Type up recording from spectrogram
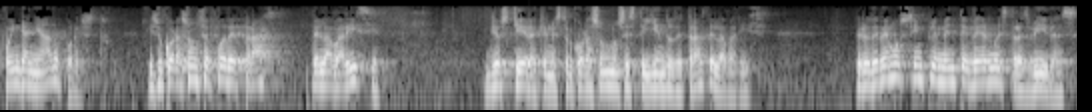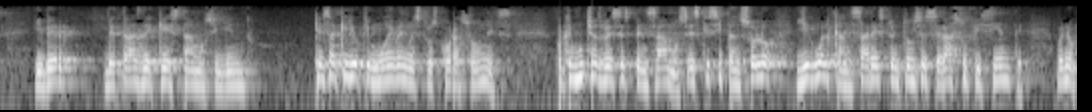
fue engañado por esto y su corazón se fue detrás de la avaricia. Dios quiera que nuestro corazón nos esté yendo detrás de la avaricia. Pero debemos simplemente ver nuestras vidas y ver detrás de qué estamos siguiendo. ¿Qué es aquello que mueve nuestros corazones? Porque muchas veces pensamos, es que si tan solo llego a alcanzar esto, entonces será suficiente. Bueno,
